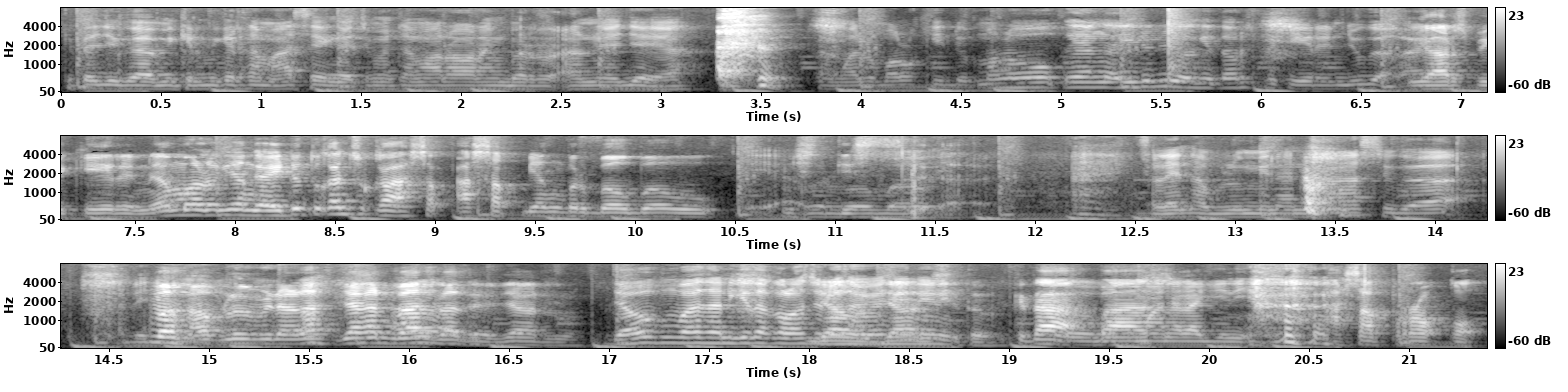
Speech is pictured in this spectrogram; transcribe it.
Kita juga mikir-mikir sama AC nggak cuma sama orang-orang yang beranu aja ya. Yang makhluk-makhluk hidup. Makhluk yang nggak hidup juga kita harus pikirin juga kan. Ya harus pikirin. Ya makhluk yang nggak hidup tuh kan suka asap-asap yang berbau-bau Iya, mistis. berbau-bau. selain hablum minanas juga ada juga. belum minanas jangan bahas ya, jangan dulu jauh pembahasan kita kalau sudah Jauh, sampai jangan sini nih. Kita Tuh, bahas- mana lagi nih? asap rokok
